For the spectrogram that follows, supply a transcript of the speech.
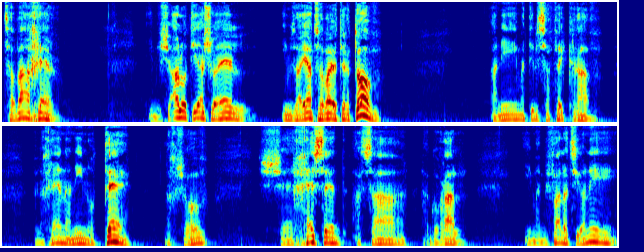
צבא אחר. אם ישאל אותי השואל אם זה היה צבא יותר טוב, אני מטיל ספק רב. ולכן אני נוטה לחשוב שחסד עשה הגורל עם המפעל הציוני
